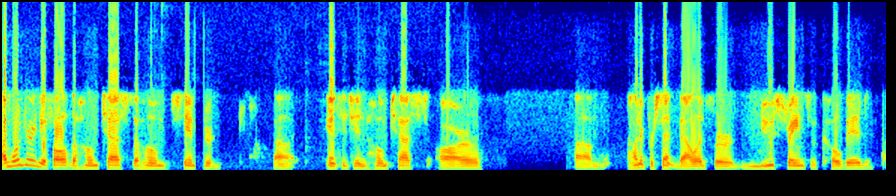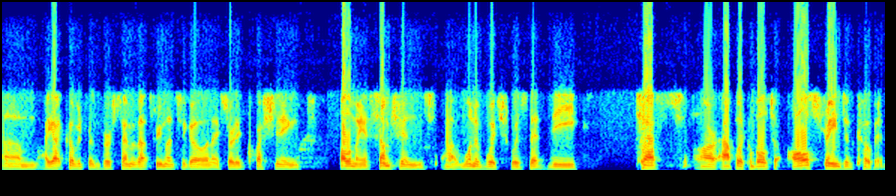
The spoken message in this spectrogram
I'm wondering if all the home tests, the home standard uh, antigen home tests, are um, 100% valid for new strains of COVID. Um, I got COVID for the first time about three months ago, and I started questioning all of my assumptions. Uh, one of which was that the tests are applicable to all strains of COVID,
